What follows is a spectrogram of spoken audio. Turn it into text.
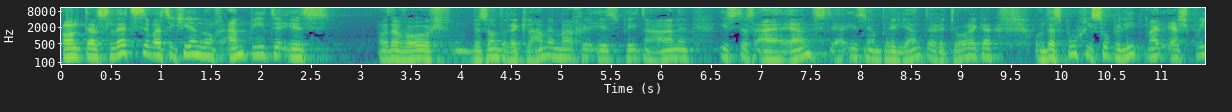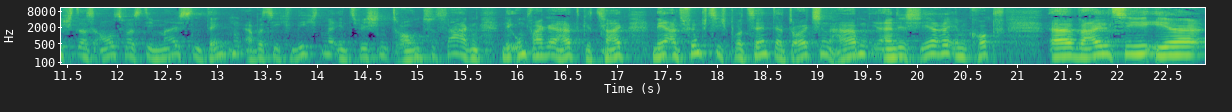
und das Letzte, was ich hier noch anbiete, ist, oder wo ich besondere Reklame mache, ist Peter Hane, ist das ernst? Er ist ja ein brillanter Rhetoriker. Und das Buch ist so beliebt, weil er spricht das aus, was die meisten denken, aber sich nicht mehr inzwischen trauen zu sagen. Eine Umfrage hat gezeigt, mehr als 50 Prozent der Deutschen haben eine Schere im Kopf, äh, weil sie ihr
